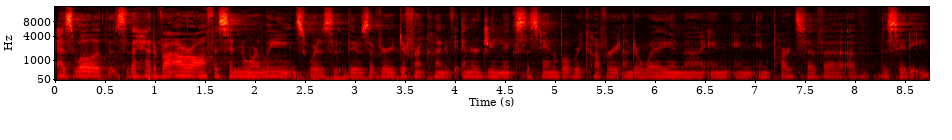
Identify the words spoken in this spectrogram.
as well as the head of our office in New Orleans, where there's a very different kind of energy mix, sustainable recovery underway in, uh, in, in, in, parts of, uh, of the city.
